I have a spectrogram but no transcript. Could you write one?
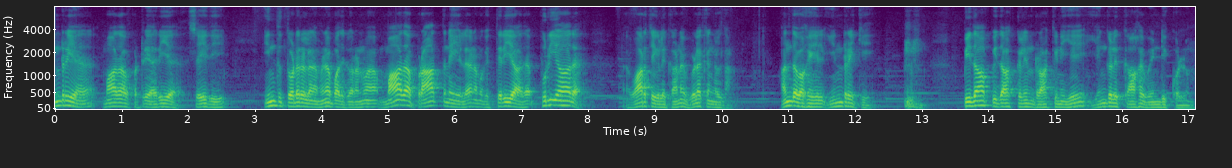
இன்றைய மாதா பற்றி அறிய செய்தி இந்த தொடரில் நம்ம என்ன பார்த்துட்டு வரோம்னா மாதா பிரார்த்தனையில் நமக்கு தெரியாத புரியாத வார்த்தைகளுக்கான விளக்கங்கள் தான். அந்த வகையில் இன்றைக்கு பிதா பிதாக்களின் ராக்கினியே எங்களுக்காக வேண்டிக் கொள்ளும்.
